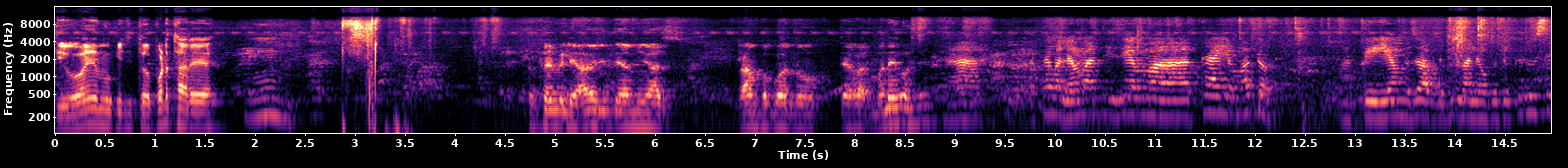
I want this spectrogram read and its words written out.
દીવો અહીંયા મૂકી દીધો પડથા રે. તો ફેમિલી આવી રીતે અમે આજ રામ ભગવાનનો તહેવાર મનાવ્યો છે. ફેમિલી અમારથી જેમ થાય એમ હતો. તે એમ જો આપણે દીવાને એવું બધું કર્યું છે.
